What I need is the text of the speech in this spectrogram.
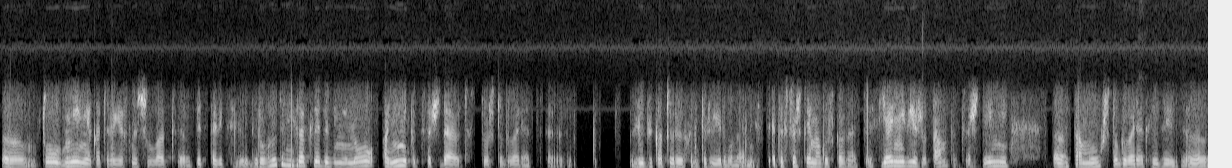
то мнение, которое я слышала от представителей Бюро внутренних расследований, но они не подтверждают то, что говорят люди, которых интервьюировала Amnesty. Это все, что я могу сказать. То есть я не вижу там подтверждений э, тому, что говорят люди э,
